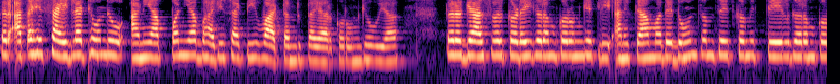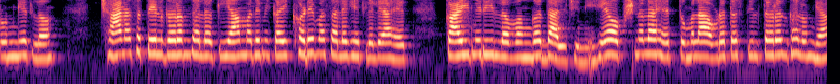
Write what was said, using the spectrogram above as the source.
तर आता हे साईडला ठेवून देऊ आणि आपण या भाजीसाठी वाटण तयार करून घेऊया. तर गॅसवर कढई गरम करून घेतली आणि त्यामध्ये दोन चमचे इतकं मी तेल गरम करून घेतलं. छान असं तेल गरम झालं की यामध्ये मी काही खडे मसाले घेतलेले आहेत. काळी मिरी लवंग दालचिनी हे ऑप्शनल आहेत. तुम्हाला आवडत असतील तरच घालून घ्या.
